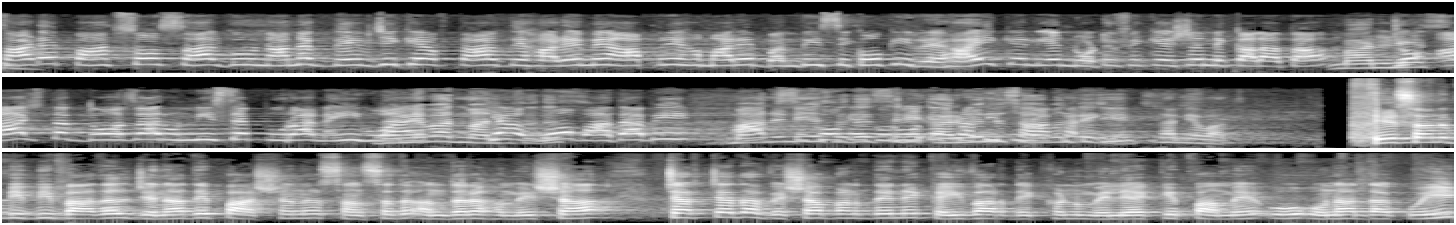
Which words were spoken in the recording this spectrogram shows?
साढ़े पाँच सौ साल गुरु नानक देव जी के अवतार दिहाड़े में आपने हमारे बंदी सिखों की रिहाई के लिए नोटिफिकेशन निकाला था जो आज तक 2019 से पूरा नहीं हुआ है। क्या वो वादा भी माननीय सिखों के सदस्य प्रति अरविंद पूरा सावंत करेंगे? जी। धन्यवाद। ਇਹ ਸਨ ਬੀਬੀ ਬਾਦਲ, ਜਿਨ੍ਹਾਂ ਦੇ ਭਾਸ਼ਣ ਸੰਸਦ ਅੰਦਰ ਹਮੇਸ਼ਾ ਚਰਚਾ ਦਾ ਵਿਸ਼ਾ ਬਣਦੇ ਨੇ। ਕਈ ਵਾਰ ਦੇਖਣ ਨੂੰ ਮਿਲਿਆ ਕਿ ਭਾਵੇਂ ਉਹ ਉਹਨਾਂ ਦਾ ਕੋਈ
